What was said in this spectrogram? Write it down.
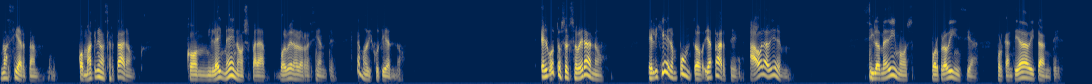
no aciertan. Con Macri no acertaron. Con mi ley menos para volver a lo reciente. ¿Qué estamos discutiendo? El voto es el soberano. Eligieron, punto. Y aparte, ahora bien, si lo medimos por provincia, por cantidad de habitantes,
